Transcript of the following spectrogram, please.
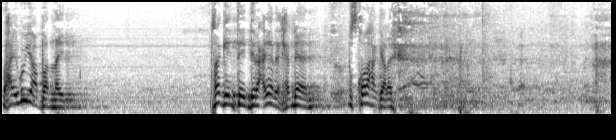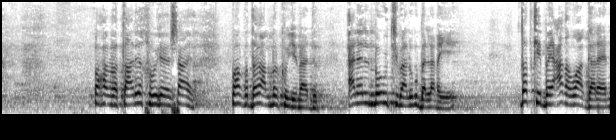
Waxaa igu yaabadnayd. Ragga intay diracyada xidheen musqulaha galay. Waxaba taariikh u yeeshaa baalku dagaal markuu yimaado. Calalmowti baa lagu ballamayay. Dadkii baycada waa galeen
